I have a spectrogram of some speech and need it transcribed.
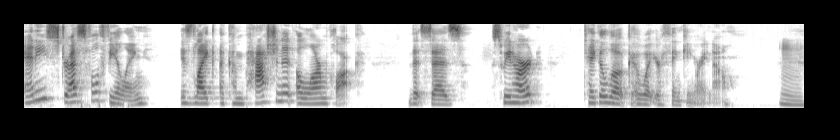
Any stressful feeling is like a compassionate alarm clock that says, Sweetheart, take a look at what you're thinking right now. Mm.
